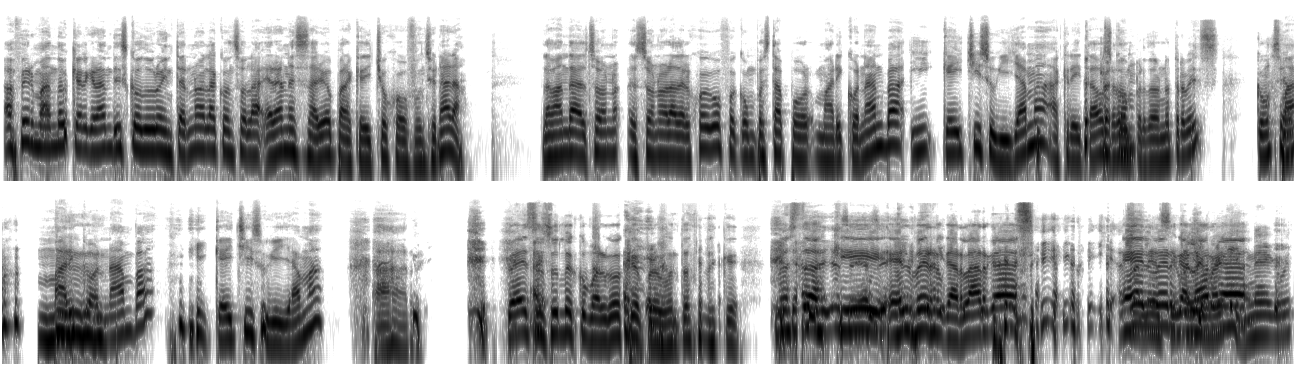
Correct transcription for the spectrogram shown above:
afirmando que el gran disco duro interno de la consola era necesario para que dicho juego funcionara. La banda del son- sonora del juego fue compuesta por Mariko Nanba y Keiichi Sugiyama, acreditados Perdón, como perdón, otra vez. ¿Cómo se Ma- llama? Mariko Namba y Keiichi Sugiyama. Ah, re- Güey, eso suena como algo que preguntas de que no está ya aquí sé, ya sé. el verga larga. sí, güey. ándale, así verga me lo larga. imaginé, güey.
